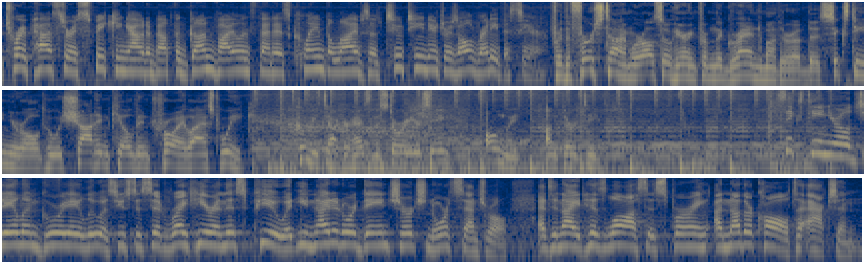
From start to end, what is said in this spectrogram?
Troy pastor is speaking out about the gun violence that has claimed the lives of two teenagers already this year. For the first time, we're also hearing from the grandmother of the 16 year old who was shot and killed in Troy last week. Kumi Tucker has the story you're seeing only on 13. 16 year old Jalen Gourier Lewis used to sit right here in this pew at United Ordained Church North Central. And tonight, his loss is spurring another call to action.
